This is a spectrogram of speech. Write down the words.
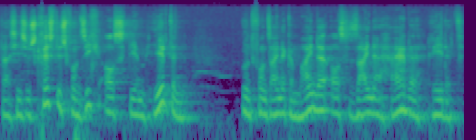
dass Jesus Christus von sich als dem Hirten und von seiner Gemeinde als seine Herde redet.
